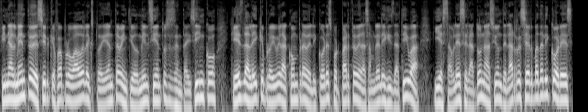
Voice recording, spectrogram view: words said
Finalmente, decir que fue aprobado el expediente 22.165, que es la ley que prohíbe la compra de licores por parte de la Asamblea Legislativa y establece la donación de las reservas de licores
